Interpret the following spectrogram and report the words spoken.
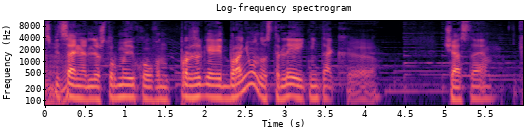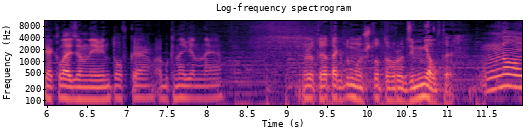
Специально для штурмовиков он прожигает броню, но стреляет не так э, часто, как лазерная винтовка обыкновенная. Это, я так думаю, что-то вроде мелта. Ну,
